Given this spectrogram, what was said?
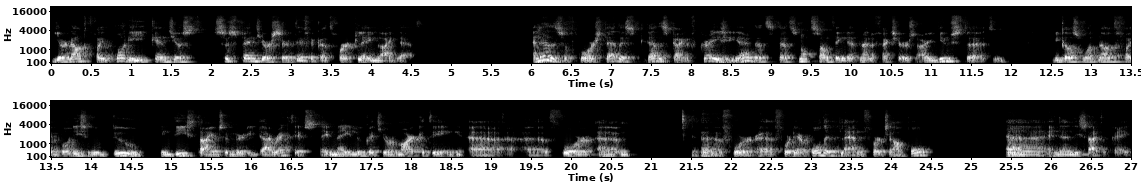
your notified body can just suspend your certificate for a claim like that. And that is, of course, that is that is kind of crazy. Yeah, that's that's not something that manufacturers are used uh, to, because what notified bodies would do in these times under the directives, they may look at your marketing uh, uh, for um, uh, for uh, for their audit plan, for example, uh, and then decide, okay,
